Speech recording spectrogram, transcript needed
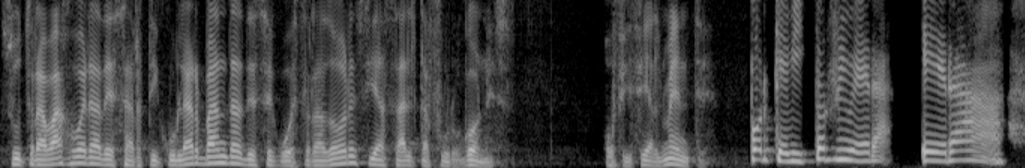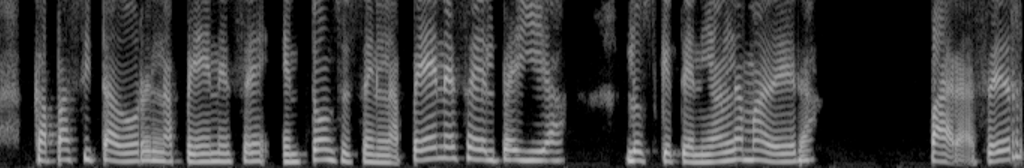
su trabajo era desarticular bandas de secuestradores y furgones. Oficialmente. Porque Víctor Rivera era capacitador en la PNC. Entonces, en la PNC él veía los que tenían la madera para hacer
